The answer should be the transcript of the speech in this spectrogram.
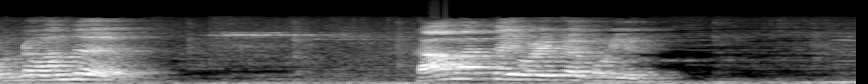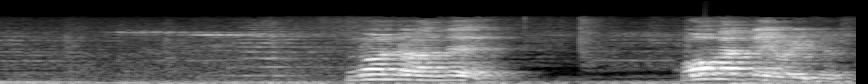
ஒன்று வந்து காமத்தை ஒழிக்கக்கூடியது. இன்னொன்று வந்து கோபத்தை ஒழிக்கிறது.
